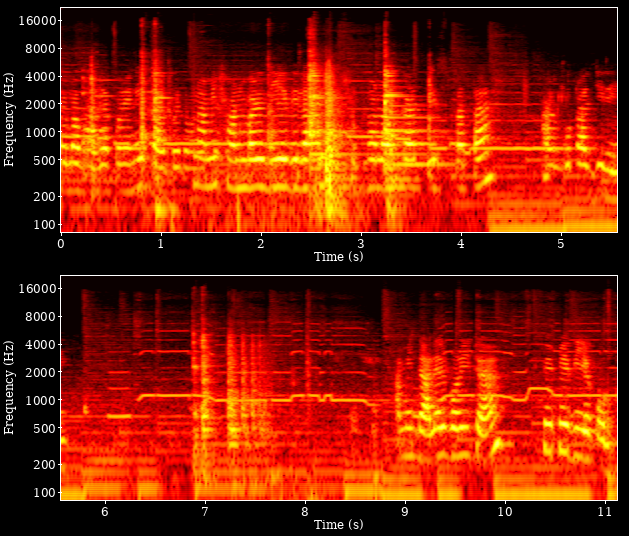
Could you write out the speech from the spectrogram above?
তো ভাজা করে নিই, তারপরে তখন আমি সোমবারে দিয়ে দিলাম শুকনো লঙ্কা তেজপাতা আর গোটা জিরে। আমি ডালের বড়িটা পেঁপে দিয়ে করব।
